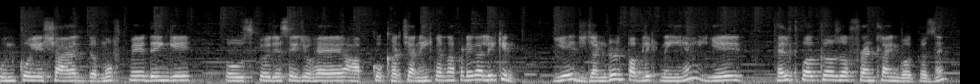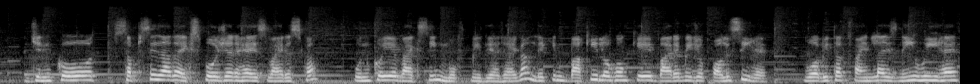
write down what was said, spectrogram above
उनको ये शायद मुफ़्त में देंगे तो उसकी वजह से जो है आपको खर्चा नहीं करना पड़ेगा। लेकिन ये जनरल पब्लिक नहीं है, ये हेल्थ वर्कर्स और फ्रंट लाइन वर्कर्स हैं, जिनको सबसे ज़्यादा एक्सपोजर है इस वायरस का। उनको ये वैक्सीन मुफ़्त में दिया जाएगा। लेकिन बाकी लोगों के बारे में जो पॉलिसी है, वो अभी तक फाइनलाइज नहीं हुई है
